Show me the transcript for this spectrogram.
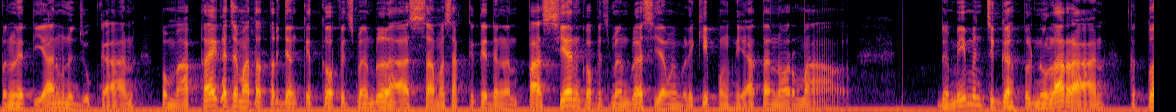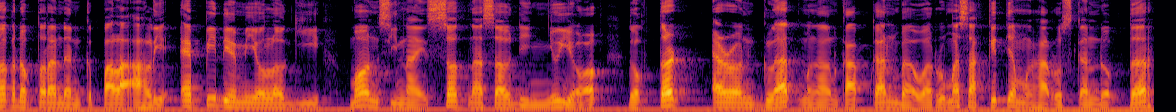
Penelitian menunjukkan pemakai kacamata terjangkit COVID-19 sama sakitnya dengan pasien COVID-19 yang memiliki penglihatan normal. Demi mencegah penularan, Ketua Kedokteran dan Kepala Ahli Epidemiologi Mount Sinai South Nassau di New York, Dr. Aaron Glad mengungkapkan bahwa rumah sakit yang mengharuskan dokter,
